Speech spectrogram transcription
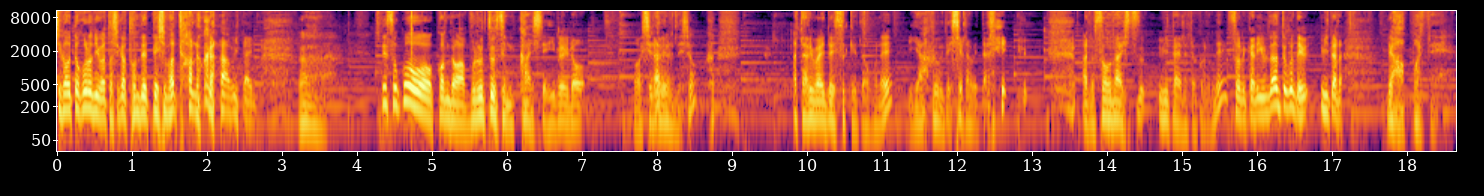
違うところに私が飛んでってしまったのかな、みたいな。うん。で、そこを今度は Bluetooth に関していろいろ調べるでしょ？当たり前ですけどもね、Yahoo で調べたり。あの相談室みたいなところね、それからいろんなところで見たら、やっぱりね、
